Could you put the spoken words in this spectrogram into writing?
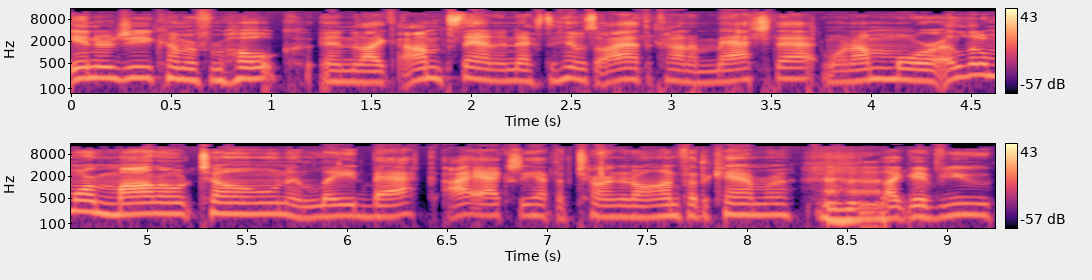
energy coming from Hulk, and like I'm standing next to him, so I have to kind of match that. When I'm more a little more monotone and laid back, I actually have to turn it on for the camera. Uh-huh. Like if you,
